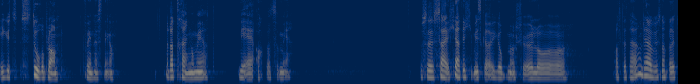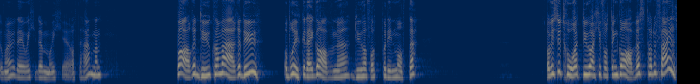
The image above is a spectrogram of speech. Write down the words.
i Guds store plan for innhøstninga. Men da trenger vi at vi er akkurat som vi er. Og Så sier jeg ikke at vi ikke skal jobbe med oss sjøl og alt dette her. Det har vi snakka litt om òg. Det er jo ikke dømme og ikke alt det her. Men bare du kan være du og bruke de gavene du har fått, på din måte. Og hvis du tror at du har ikke fått en gave, så tar du feil.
